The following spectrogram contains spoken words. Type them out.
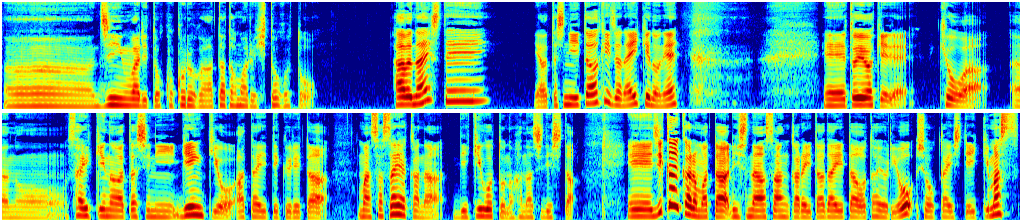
うーん、じんわりと心が温まる一言。Have a nice day! いや、私に言ったわけじゃないけどね。えー、というわけで、今日はあのー、最近の私に元気を与えてくれた、まあ、ささやかな出来事の話でした。えー、次回からまたリスナーさんからいただいたお便りを紹介していきます。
